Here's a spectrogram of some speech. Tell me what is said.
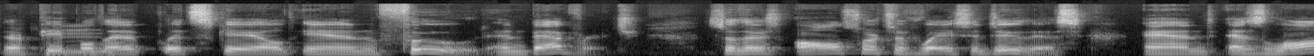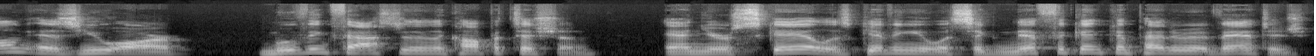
There are people Mm. that have blitzscaled in food and beverage. So there's all sorts of ways to do this. And as long as you are moving faster than the competition and your scale is giving you a significant competitive advantage,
